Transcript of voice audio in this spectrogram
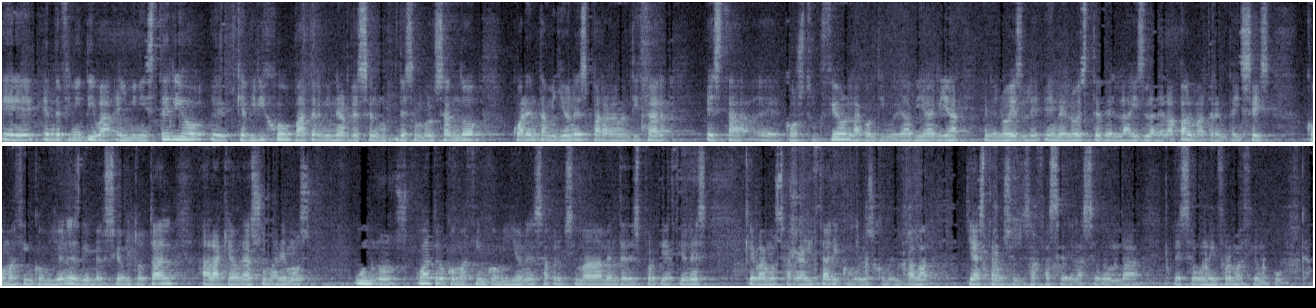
Eh, en definitiva, el ministerio eh, que dirijo va a terminar desembolsando 40 millones para garantizar esta eh, construcción, la continuidad viaria en el, oeste, de la isla de La Palma, 36,5 millones de inversión total, a la que ahora sumaremos unos 4,5 millones aproximadamente de expropiaciones que vamos a realizar y como les comentaba ya estamos en esa fase de la segunda, de segunda información pública.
